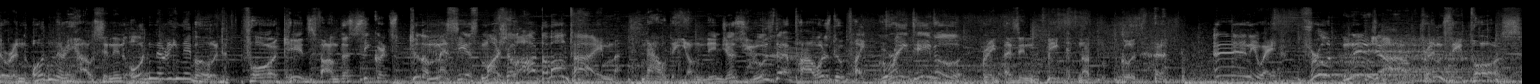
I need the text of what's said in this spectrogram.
under an ordinary house in an ordinary neighborhood, four kids found the secrets to the messiest martial art of all time. Now the young ninjas use their powers to fight great evil. Great as in big, not good. anyway, Fruit Ninja Frenzy Force.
